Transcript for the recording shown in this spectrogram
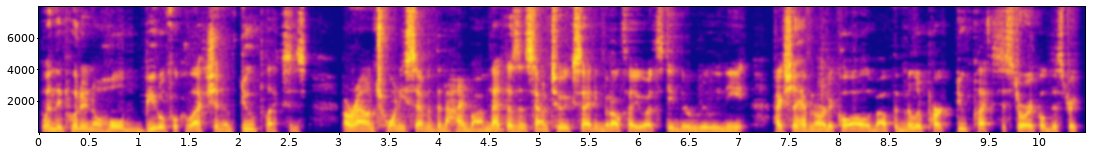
when they put in a whole beautiful collection of duplexes around 27th and Himebaugh. That doesn't sound too exciting, but I'll tell you what, Steve, they're really neat. I actually have an article all about the Miller Park Duplex Historical District.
